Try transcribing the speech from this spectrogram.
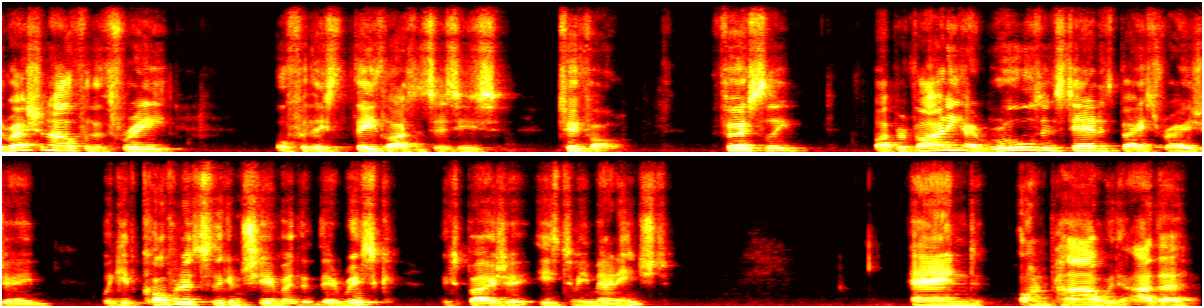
The rationale for the three or for these, these licenses is twofold. Firstly, by providing a rules and standards based regime, we give confidence to the consumer that their risk exposure is to be managed and on par with other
